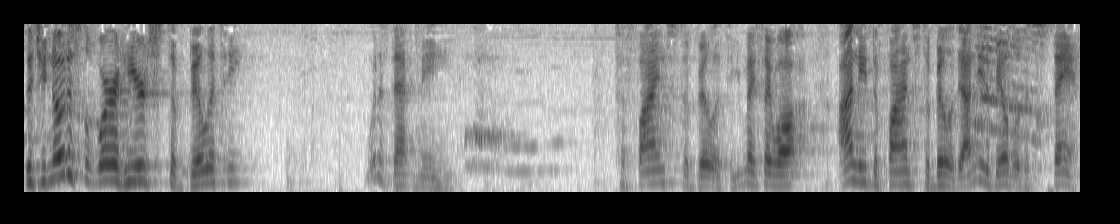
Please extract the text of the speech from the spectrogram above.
Did you notice the word here, stability? What does that mean? To find stability. You may say, well, I need to find stability. I need to be able to stand.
